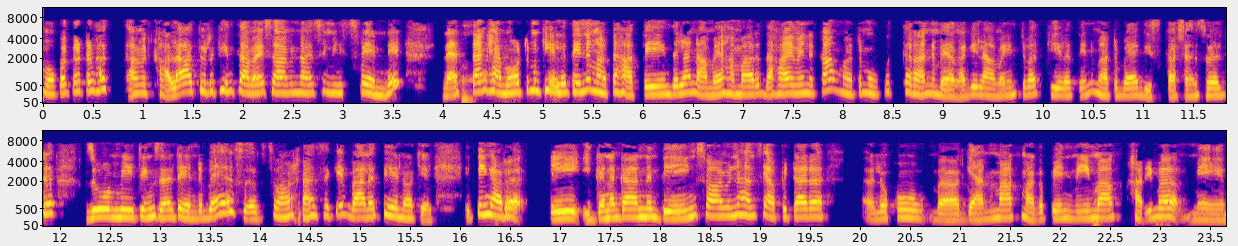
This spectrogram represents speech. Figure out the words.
මොකකටවත් කලාතුරකින් තමයි ස්වාමීන් වහන්සේ මිස් වෙන්නේ. නැත්තම් හැමෝටම කියලා තියෙන්නේ මට 7 ඉඳලා 9:00මාර 10 වෙනකම් මට මුකුත් කරන්න බෑ. මගේ ළමයින්ටවත් කියලා තියෙන්නේ මට බෑ ඩිස්කෂන්ස් වලට Zoom meetings වලට එන්න බෑ ස්වාමීන් වහන්සේගේ බාන තියෙනවා කියලා. ඉතින් අර ඒ ඉගෙන ගන්න දේයින් ස්වාමීන් වහන්සේ අපිට අර ලොකු ගැම්මක් මඟ පෙන්වීමක් හරිම මේ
